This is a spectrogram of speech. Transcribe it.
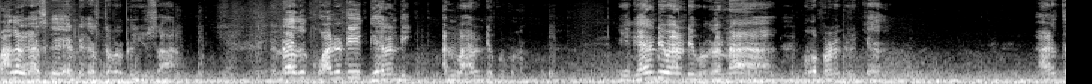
வாங்குற காசுக்கு எந்த கஸ்டமருக்கு யூஸ் ஆகும் ரெண்டாவது குவாலிட்டி கேரண்டி அண்ட் வாரண்டி கொடுக்கணும். நீங்கள் கேரண்டி வாரண்டி கொடுக்கலன்னா உங்கள் ப்ராடக்ட் விற்காது. அடுத்து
